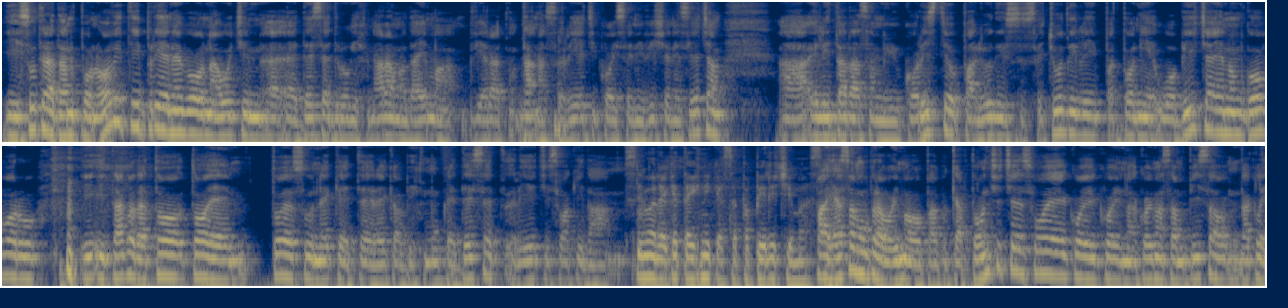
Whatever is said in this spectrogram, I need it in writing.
i sutra dan ponoviti prije nego naučim e, e, deset drugih. Naravno da ima vjerojatno danas riječi koji se ni više ne sjećam, a, ili tada sam ju koristio, pa ljudi su se čudili, pa to nije u običajenom govoru i, i tako da to, to je to su neke te, rekao bih, muke, deset riječi svaki dan. Si imao neke tehnike sa papirićima? Pa ja sam upravo imao pa, kartončiće svoje koji, koji, na kojima sam pisao, dakle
